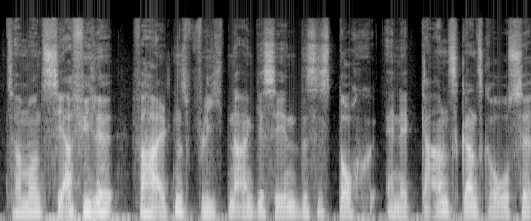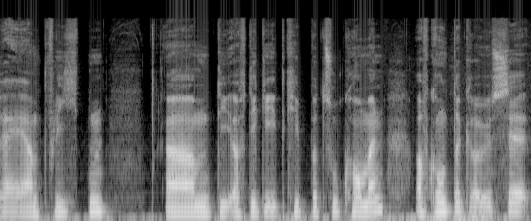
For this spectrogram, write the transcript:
Jetzt haben wir uns sehr viele Verhaltenspflichten angesehen. Das ist doch eine ganz, ganz große Reihe an Pflichten, ähm, die auf die Gatekeeper zukommen. Aufgrund der Größe,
